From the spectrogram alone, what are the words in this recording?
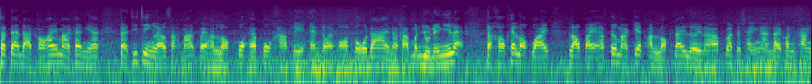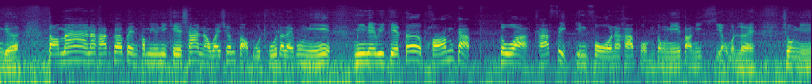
สแตนดาร์ดเขาให้มาแค่นี้แต่ที่จริงแล้วสามารถไปอันล็อกพวก Apple CarPlay Android Auto ได้นะครับ มันอยู่ในนี้แหละ แต่เขาแค่ล็อกไว้ เราไป Aftermarket Unlock ได้เลยนะครับ ก็จะใช้งานได้ค่อนข้างเยอะ ต่อมานะครับ ก็เป็น Communication เอาไว้เชื่อมต่อบลูทูธอะไรพวกนี้ มี Navigator พร้อมกับ ตัว Traffic Info นะครับผมตรงนี้ตอนนี้เขียวหมดเลย ช่วงนี้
